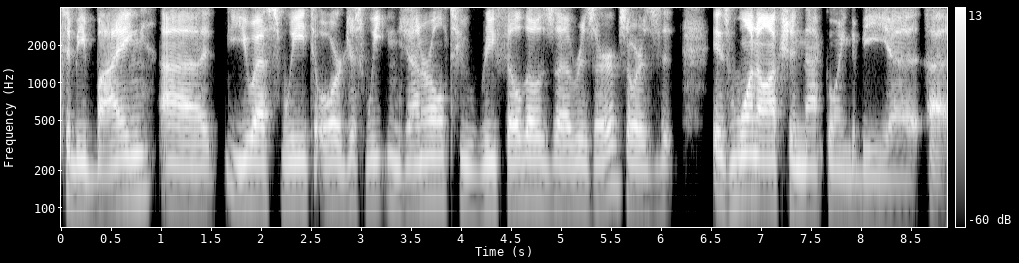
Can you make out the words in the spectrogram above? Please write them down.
to be buying uh, us wheat or just wheat in general to refill those uh, reserves? Or is it is one auction not going to be uh, uh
